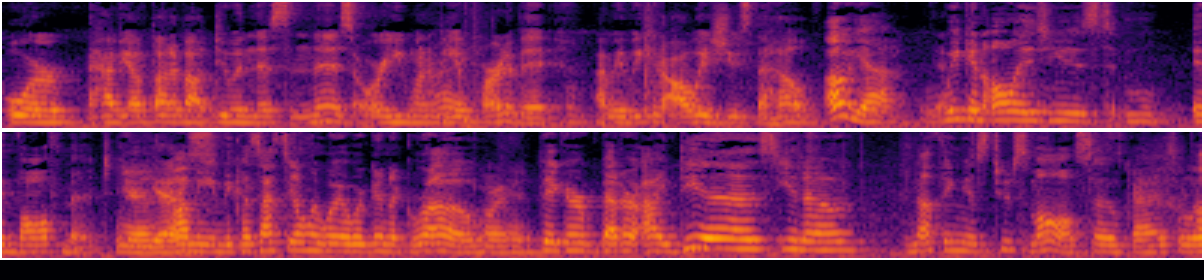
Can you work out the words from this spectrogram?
or have y'all thought about doing this and this, or you want to be a part of it? I mean, we could always use the help. Oh yeah. we can always use involvement. Yeah. Yes. I mean, because that's the only way we're going to grow. Right. Bigger, better ideas. You know, nothing is too small. So, Sky's the limit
